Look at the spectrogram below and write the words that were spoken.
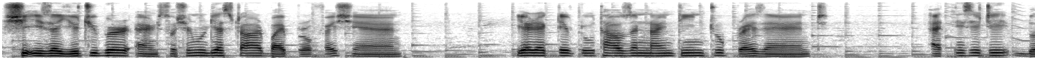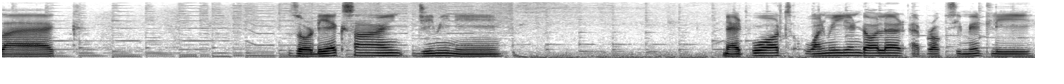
She is a YouTuber and social media star by profession. Year active 2019 to present. Ethnicity Black. Zodiac sign Gemini. Net worth $1 million approximately.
